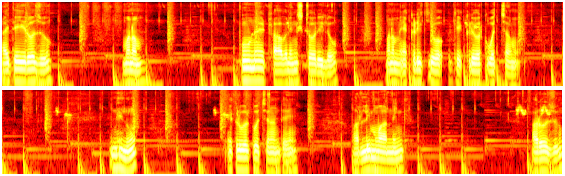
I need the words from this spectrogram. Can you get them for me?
అయితే ఈరోజు మనం పూణే ట్రావెలింగ్ స్టోరీలో మనం ఎక్కడికి ఎక్కడి వరకు వచ్చాము? నేను ఎక్కడి వరకు వచ్చానంటే అర్లీ మార్నింగ్ ఆ రోజు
